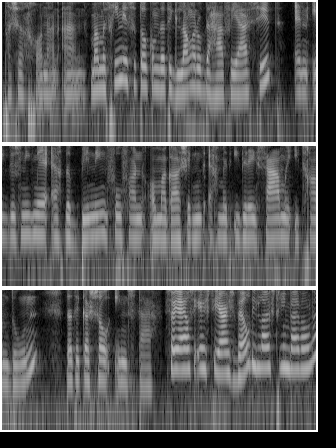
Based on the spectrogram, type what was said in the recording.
pas je er gewoon aan aan. Maar misschien is het ook omdat ik langer op de HVA zit. En ik dus niet meer echt de binding voel van... oh my gosh, ik moet echt met iedereen samen iets gaan doen. Dat ik er zo in sta. Zou jij als eerstejaars wel die livestream bijwonen?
